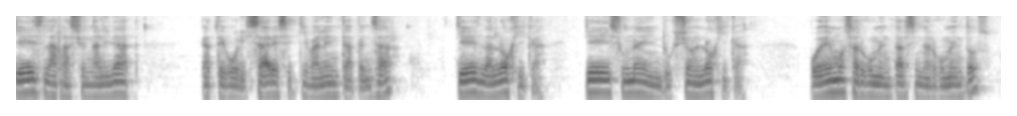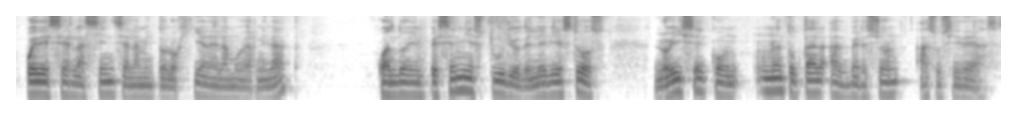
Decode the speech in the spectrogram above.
¿Qué es la racionalidad? ¿Categorizar es equivalente a pensar? ¿Qué es la lógica? ¿Qué es una inducción lógica? ¿Podemos argumentar sin argumentos? ¿Puede ser la ciencia la mitología de la modernidad? Cuando empecé mi estudio de Levi-Strauss, lo hice con una total adversión a sus ideas,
